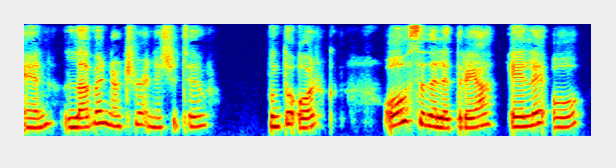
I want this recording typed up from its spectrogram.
en loveandnurtureinitiative.org o se deletrea L-O-V-E-A-N-D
